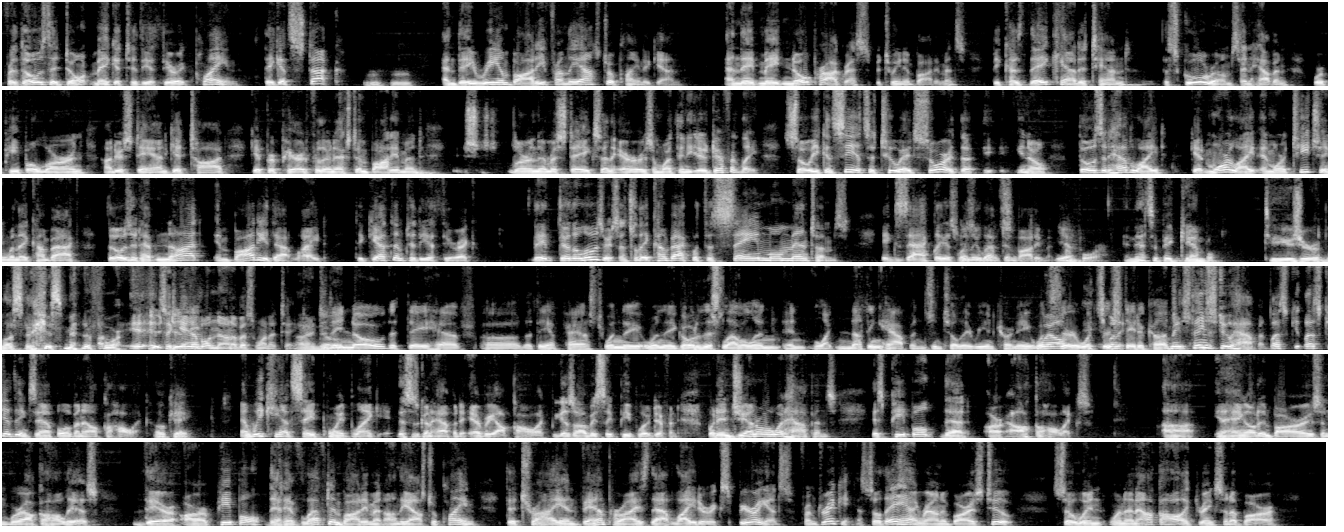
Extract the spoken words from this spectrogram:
For those that don't make it to the etheric plane, they get stuck. Mm-hmm. And they re embody from the astral plane again. And they've made no progress between embodiments because they can't attend the schoolrooms in heaven where people learn, understand, get taught, get prepared for their next embodiment, mm-hmm. sh- learn their mistakes and errors and what they need to do differently. So you can see it's a two-edged sword. That you know, those that have light get more light and more teaching when they come back. Those that have not embodied that light to get them to the etheric, they, they're the losers. And so they come back with the same momentums exactly as when they left embodiment yeah. before. And that's a big gamble to use your Las Vegas metaphor. It, it's a do gamble they, none of us want to take. I know. Do they know that they have uh, that they have passed when they when they go to this level and, and like nothing happens until they reincarnate? What's well, their what's their state of consciousness? I mean, things do happen. Let's let's give the example of an alcoholic. Okay. And we can't say point blank this is going to happen to every alcoholic because obviously people are different. But in general, what happens is people that are alcoholics, uh, you know, hang out in bars and where alcohol is there are people that have left embodiment on the astral plane that try and vampirize that lighter experience from drinking. And so they hang around in bars too. So when, when an alcoholic drinks in a bar,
